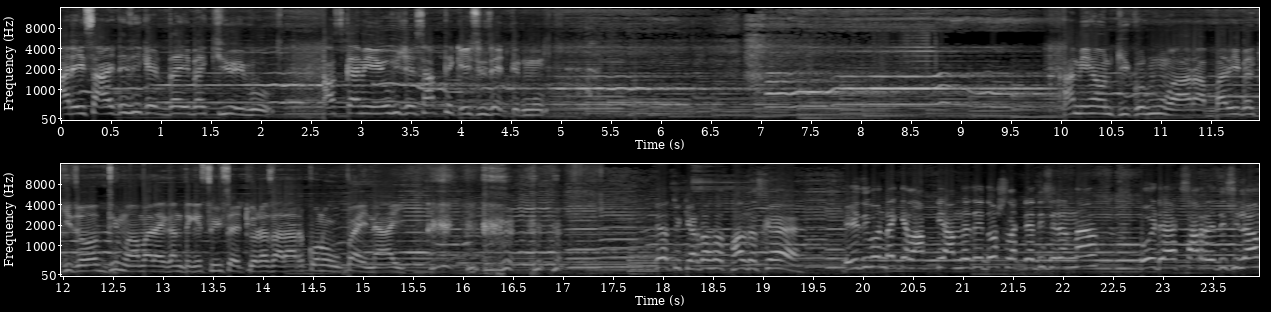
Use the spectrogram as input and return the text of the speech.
আর এই সার্টিফিকেট দেয় বা কি হইব? আজকে আমি এই অফিসের সাথ থেকে সুইসাইড করব আমি এখন কি করব আর আব্বারই বা কি জবাব দিব আমার এখান থেকে সুইসাইড করা ছাড়া আর কোনো উপায় নাই। এ তুই কেরবা ফাল দেশকে। এই জীবনটা কে লাভ কি? আপনি যে দশ লাখ টাকা দিছিলেন না ওইটা এক স্যারে দিছিলাম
